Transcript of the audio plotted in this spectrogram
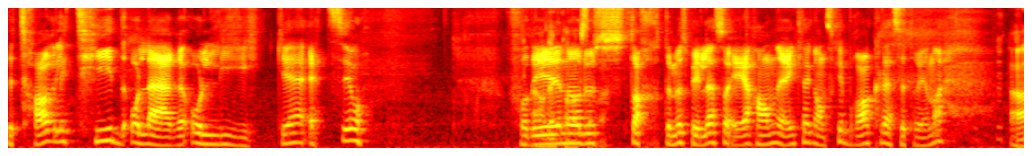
det tar litt tid å lære å like Etzio. Fordi Ja, når du starter med spillet, så er han egentlig ganske bra klesetryne. Ja,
